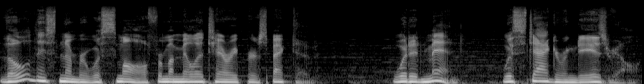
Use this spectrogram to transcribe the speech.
Though this number was small from a military perspective, what it meant was staggering to Israel,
